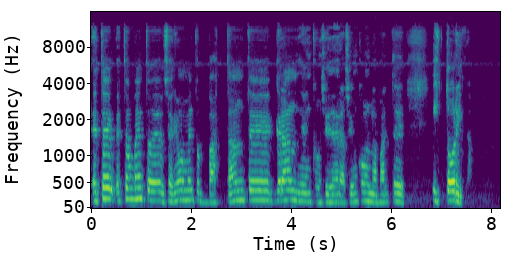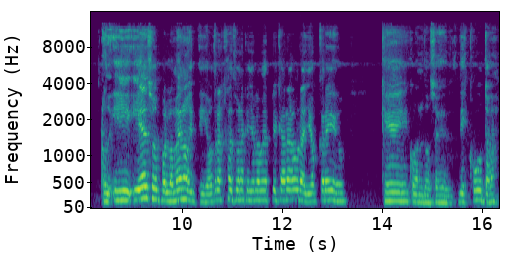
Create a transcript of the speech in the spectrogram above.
este, este aumento sería un aumento bastante grande en consideración con la parte histórica. Y, y eso, por lo menos, y, y, otras razones que yo le voy a explicar ahora, yo creo que cuando se discuta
